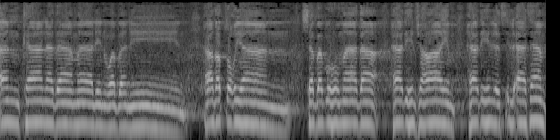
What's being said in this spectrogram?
أن كان ذا مال وبنين. هذا الطغيان. سببه ماذا؟ هذه الجرائم هذه الآثام.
